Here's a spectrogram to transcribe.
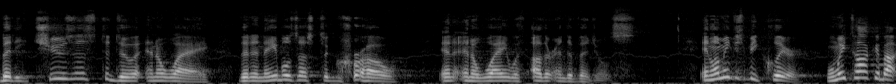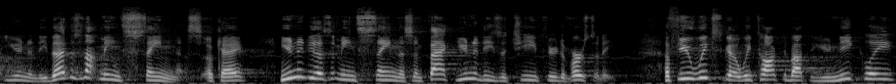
but he chooses to do it in a way that enables us to grow in, in a way with other individuals. And let me just be clear. When we talk about unity, that does not mean sameness, okay? Unity doesn't mean sameness. In fact, unity is achieved through diversity. A few weeks ago, we talked about the uniquely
